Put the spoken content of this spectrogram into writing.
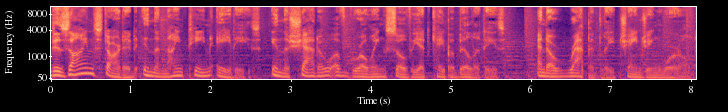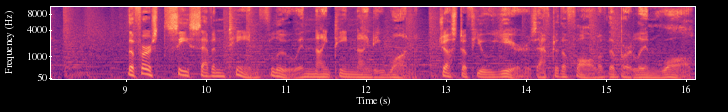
Design started in the 1980s in the shadow of growing Soviet capabilities and a rapidly changing world. The first C-17 flew in 1991, just a few years after the fall of the Berlin Wall,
